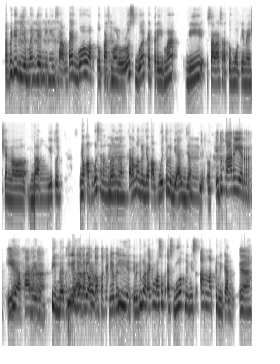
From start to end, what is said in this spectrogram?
Tapi dia diam Mm, aja nih sampai gue waktu pas mau lulus gue keterima di salah satu multinational bank gitu. Nyokap gue seneng Mm. banget karena menurut nyokap gue itu lebih ajak Mm. gitu. Itu karir. Iya, karir. Ha-ha. Tiba-tiba dia di anaknya, dia bener. iya, tiba-tiba anaknya masuk S2 klinis anak ini kan. Ya.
